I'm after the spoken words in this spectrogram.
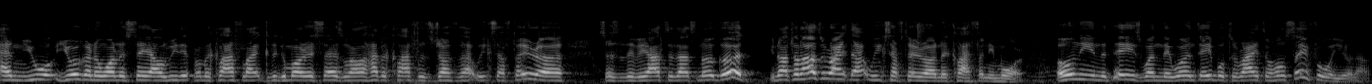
and you you're going to want to say I'll read it from a klaf like the Gemara says. Well, I'll have a klaf with just that week's haftarah. Says the Viyata, that's no good. You're not allowed to write that week's haftarah on a klaf anymore. Only in the days when they weren't able to write a whole sefer were you allowed.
